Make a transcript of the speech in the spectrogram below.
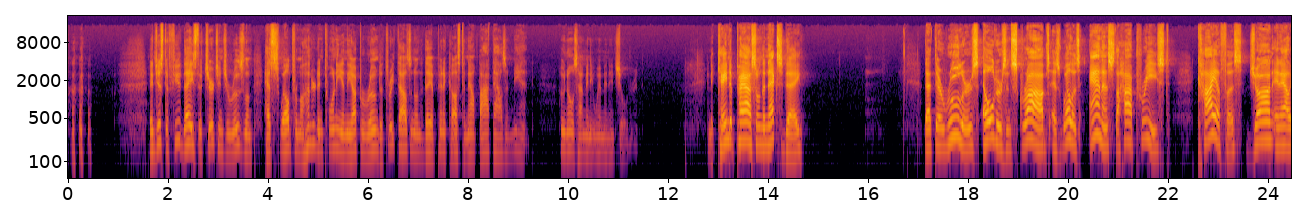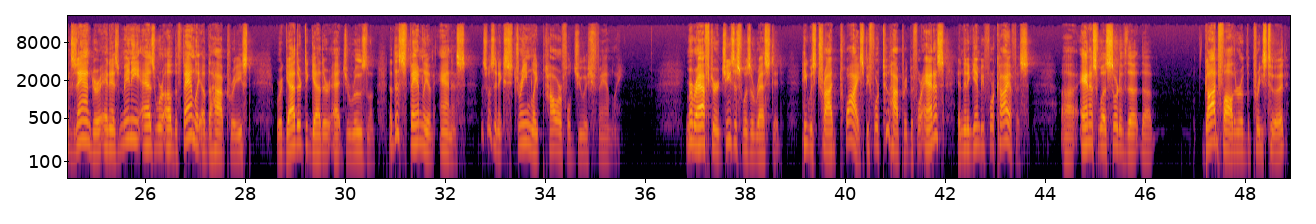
in just a few days, the church in Jerusalem has swelled from 120 in the upper room to 3,000 on the day of Pentecost to now 5,000 men who knows how many women and children. And it came to pass on the next day that their rulers, elders, and scribes, as well as Annas the high priest, Caiaphas, John, and Alexander, and as many as were of the family of the high priest, were gathered together at Jerusalem. Now, this family of Annas, this was an extremely powerful Jewish family. Remember, after Jesus was arrested, he was tried twice before two high priests, before Annas and then again before Caiaphas. Uh, Annas was sort of the, the godfather of the priesthood.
